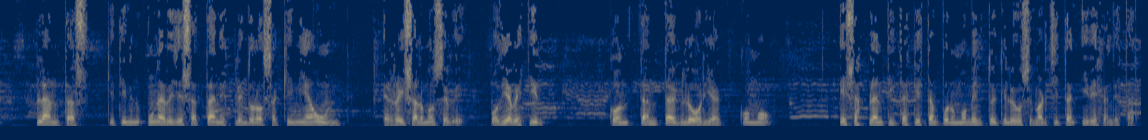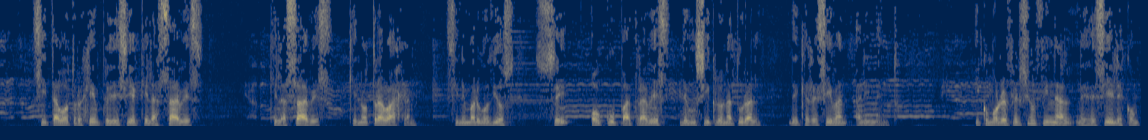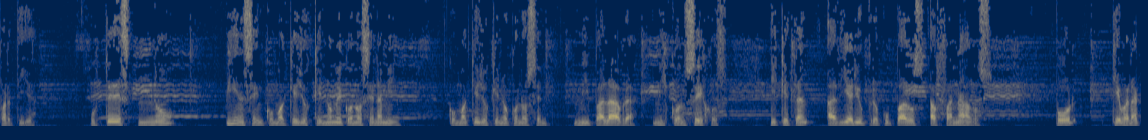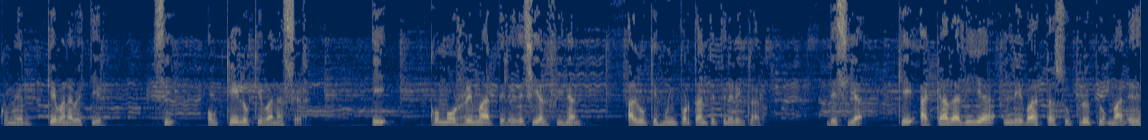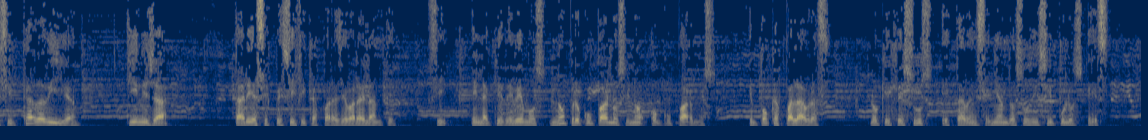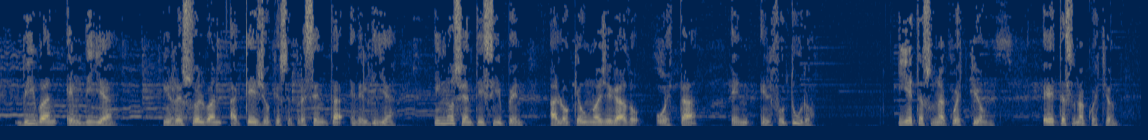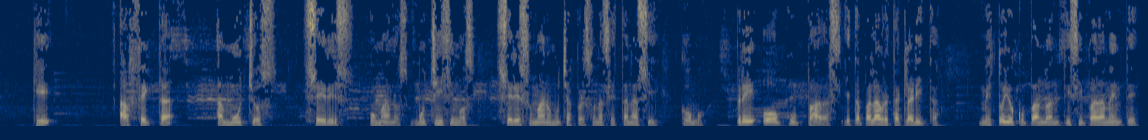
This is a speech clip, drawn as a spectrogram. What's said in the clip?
plantas que tienen una belleza tan esplendorosa que ni aún el rey Salomón se podía vestir con tanta gloria como esas plantitas que están por un momento y que luego se marchitan y dejan de estar. Citaba otro ejemplo y decía que las aves, que las aves que no trabajan, sin embargo Dios se ocupa a través de un ciclo natural de que reciban alimento. Y como reflexión final les decía y les compartía, ustedes no piensen como aquellos que no me conocen a mí, como aquellos que no conocen mi palabra, mis consejos, y que están a diario preocupados, afanados por qué van a comer, qué van a vestir, sí, o qué es lo que van a hacer. Y como remate les decía al final algo que es muy importante tener en claro. Decía que a cada día le basta su propio mal, es decir, cada día tiene ya tareas específicas para llevar adelante, ¿sí? en la que debemos no preocuparnos, sino ocuparnos. En pocas palabras, lo que Jesús estaba enseñando a sus discípulos es, vivan el día y resuelvan aquello que se presenta en el día y no se anticipen a lo que aún no ha llegado o está en el futuro. Y esta es una cuestión, esta es una cuestión que afecta a muchos seres humanos. Muchísimos seres humanos, muchas personas están así, como preocupadas. Y esta palabra está clarita. Me estoy ocupando anticipadamente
